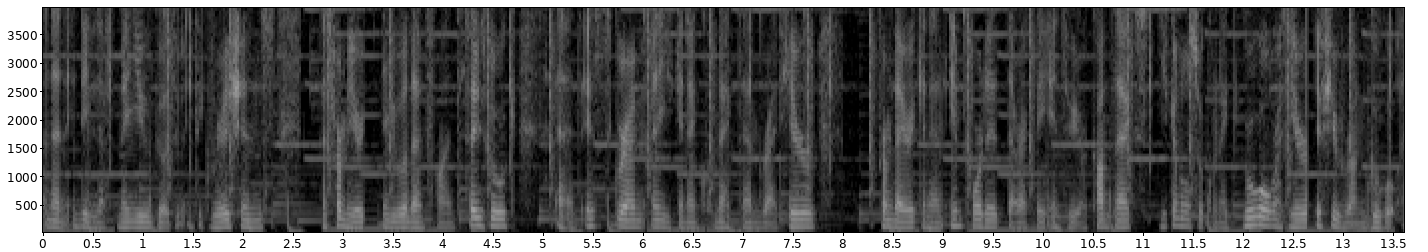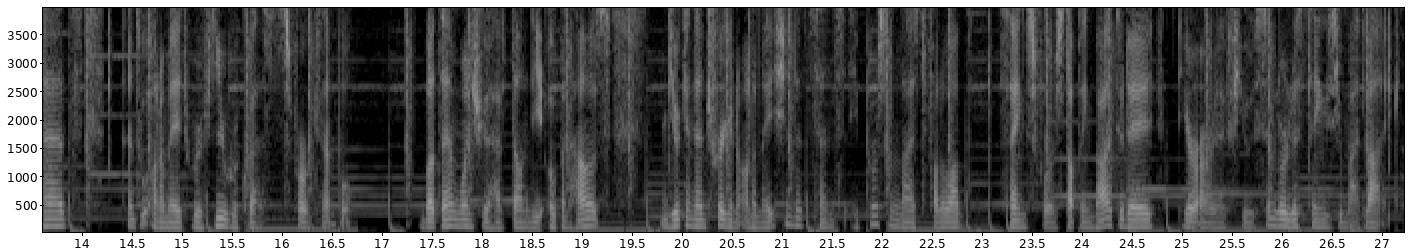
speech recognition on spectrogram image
and then in the left menu go to integrations and from here you will then find Facebook and Instagram and you can then connect them right here. From there you can then import it directly into your contacts. You can also connect Google right here if you run Google Ads and to automate review requests for example. But then once you have done the open house, you can then trigger an automation that sends a personalized follow-up. Thanks for stopping by today. Here are a few similar listings you might like.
